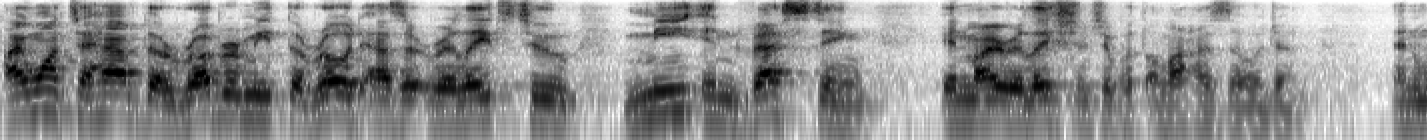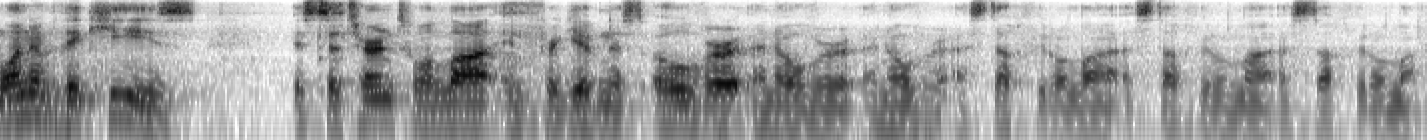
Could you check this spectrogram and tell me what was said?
I want to have the rubber meet the road as it relates to me investing in my relationship with Allah Azza wa And one of the keys is to turn to Allah in forgiveness over and over and over. Astaghfirullah, astaghfirullah, astaghfirullah.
